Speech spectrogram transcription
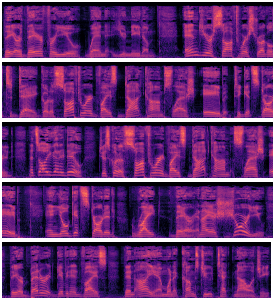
they are there for you when you need them. End your software struggle today. Go to softwareadvice.com slash Abe to get started. That's all you got to do. Just go to softwareadvice.com slash Abe and you'll get started right there. And I assure you, they are better at giving advice than I am when it comes to technology.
